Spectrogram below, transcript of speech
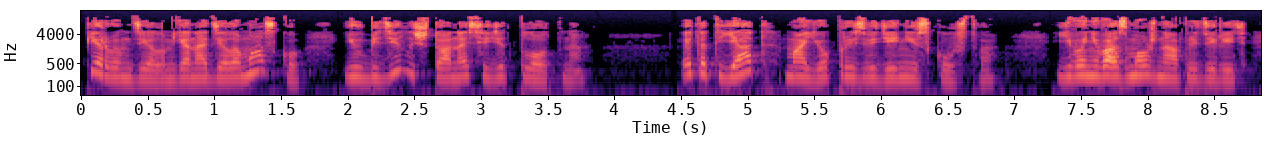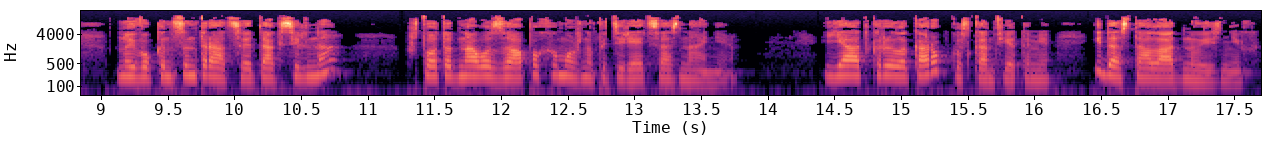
Первым делом я надела маску и убедилась, что она сидит плотно. Этот яд — мое произведение искусства — его невозможно определить, но его концентрация так сильна, что от одного запаха можно потерять сознание. Я открыла коробку с конфетами и достала одну из них.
